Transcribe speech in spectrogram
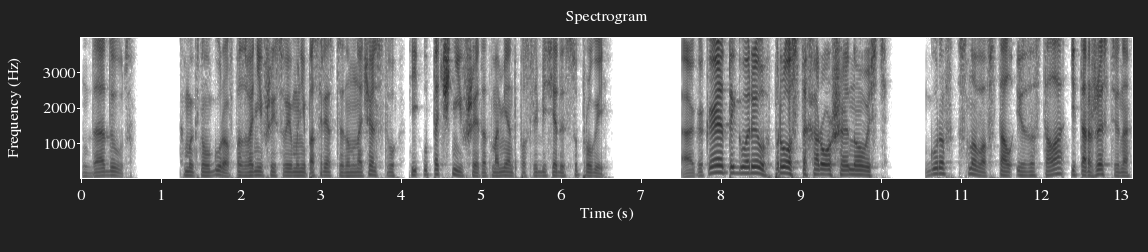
Дадут. Хмыкнул Гуров, позвонивший своему непосредственному начальству и уточнивший этот момент после беседы с супругой. «А какая, ты говорил, просто хорошая новость?» Гуров снова встал из-за стола и торжественно,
